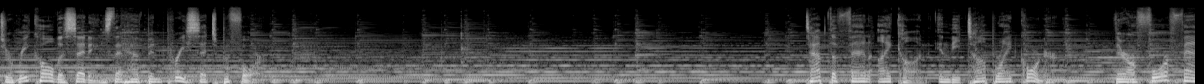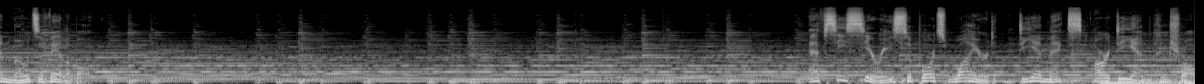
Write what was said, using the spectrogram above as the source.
to recall the settings that have been preset before. Tap the fan icon in the top right corner. There are four fan modes available. FC Series supports wired DMX RDM control.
